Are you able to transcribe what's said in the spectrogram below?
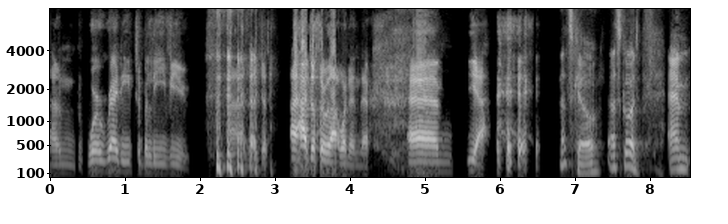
and we're ready to believe you. and I just I had to throw that one in there. Um, yeah. That's cool. That's good. Um,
